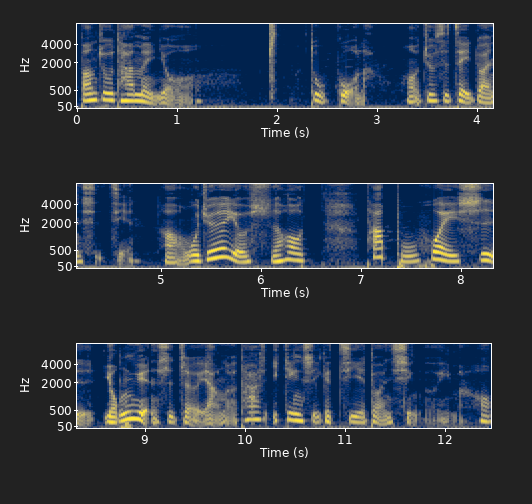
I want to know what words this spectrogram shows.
帮助他们有度过了？哦，就是这段时间。好，我觉得有时候他不会是永远是这样了，他一定是一个阶段性而已嘛。吼，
